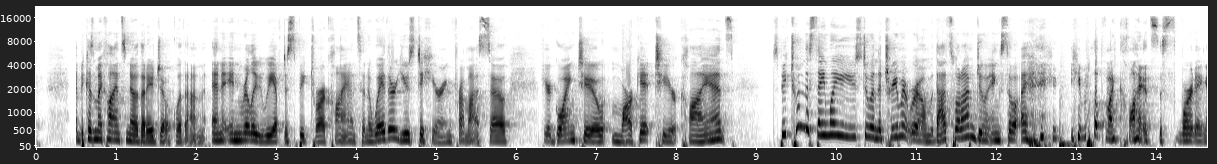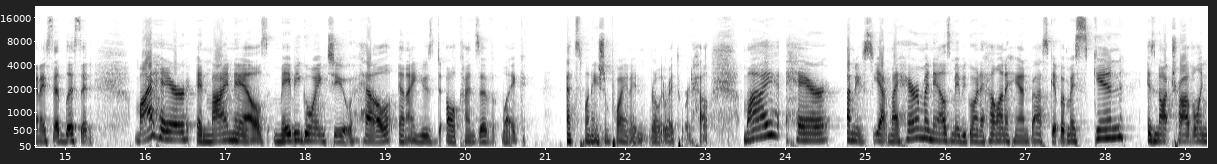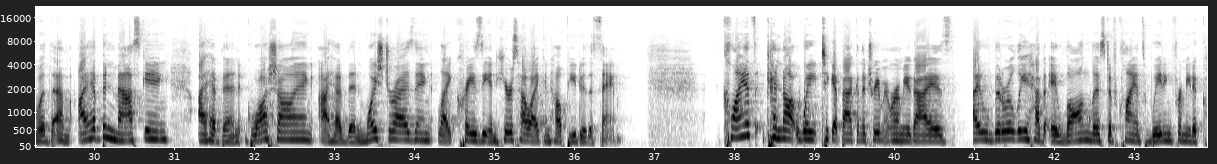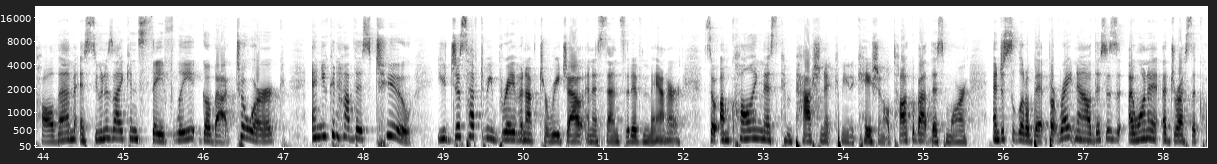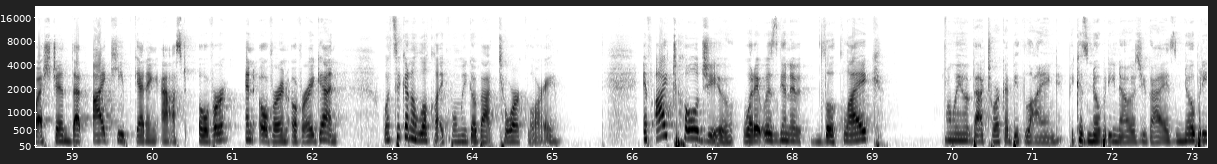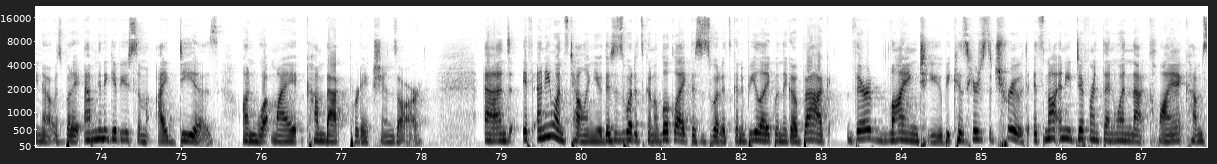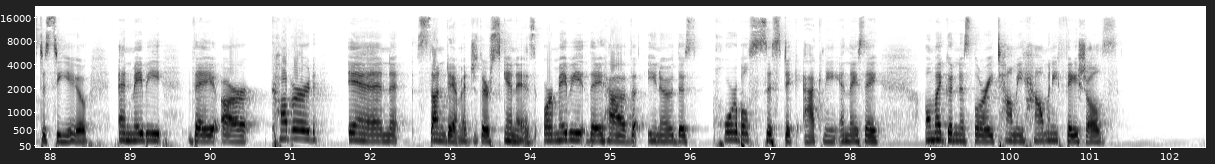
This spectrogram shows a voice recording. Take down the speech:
And because my clients know that I joke with them, and, and really we have to speak to our clients in a way they're used to hearing from us. So if you're going to market to your clients, speak to him the same way you used to in the treatment room. That's what I'm doing. So I emailed my clients this morning and I said, listen, my hair and my nails may be going to hell. And I used all kinds of like explanation point. I didn't really write the word hell. My hair, I mean, yeah, my hair and my nails may be going to hell in a handbasket, but my skin is not traveling with them. I have been masking, I have been gua shaing, I have been moisturizing like crazy. And here's how I can help you do the same. Clients cannot wait to get back in the treatment room, you guys. I literally have a long list of clients waiting for me to call them as soon as I can safely go back to work. And you can have this too. You just have to be brave enough to reach out in a sensitive manner. So I'm calling this compassionate communication. I'll talk about this more in just a little bit. But right now, this is, I want to address the question that I keep getting asked over and over and over again What's it going to look like when we go back to work, Lori? If I told you what it was going to look like when we went back to work, I'd be lying because nobody knows, you guys. Nobody knows. But I am going to give you some ideas on what my comeback predictions are. And if anyone's telling you this is what it's going to look like, this is what it's going to be like when they go back, they're lying to you because here's the truth. It's not any different than when that client comes to see you and maybe they are covered in sun damage their skin is. Or maybe they have you know this horrible cystic acne and they say oh my goodness lori tell me how many facials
